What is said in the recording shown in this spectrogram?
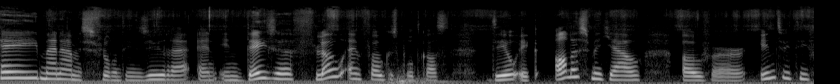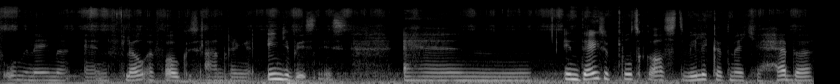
Hey, mijn naam is Florentine Zure en in deze Flow en Focus podcast deel ik alles met jou over intuïtief ondernemen en flow en focus aanbrengen in je business. En in deze podcast wil ik het met je hebben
